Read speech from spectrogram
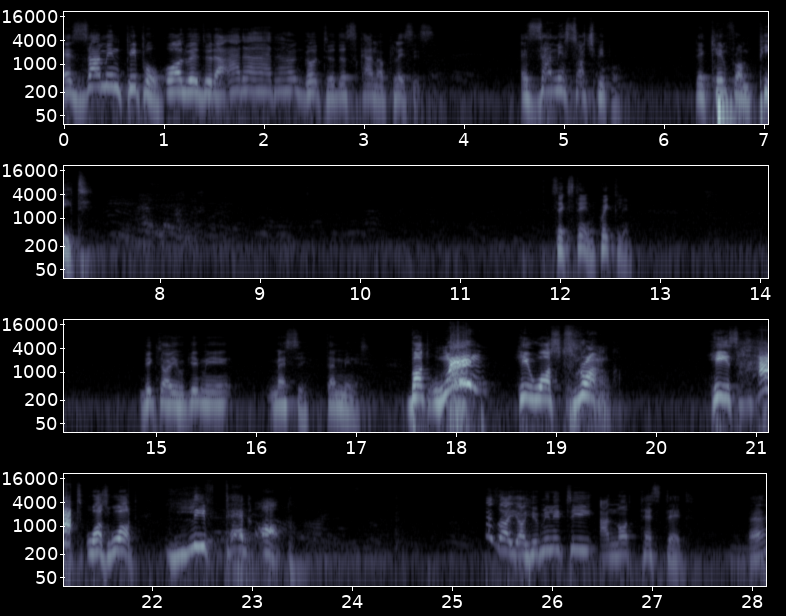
Examine people who always do that. I don't, I don't go to this kind of places. Examine such people. They came from pit. 16, quickly. Victor, you give me mercy, 10 minutes. But when he was strong, his heart was what? Lifted up. That's why your humility are not tested. Eh?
